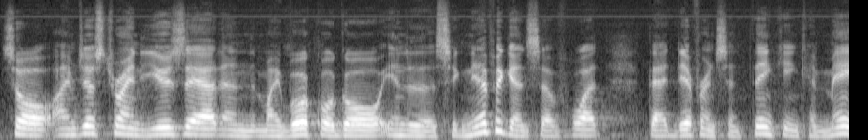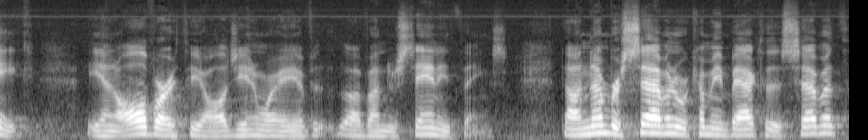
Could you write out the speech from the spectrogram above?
So I'm just trying to use that, and my book will go into the significance of what that difference in thinking can make in all of our theology and way of, of understanding things. Now, number seven, we're coming back to the seventh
